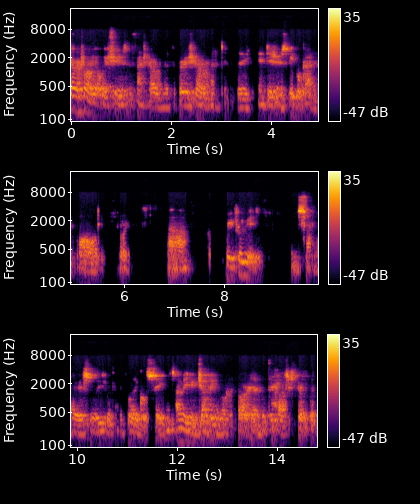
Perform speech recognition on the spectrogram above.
territorial issues, the French government, the British government, the indigenous people got involved. or, um, recruited in some ways, so these were kind of political statements. I may be jumping a little far ahead with the Strip, but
